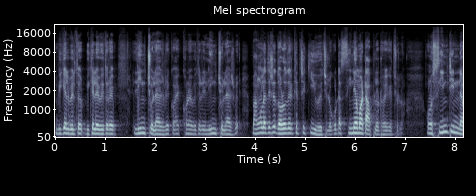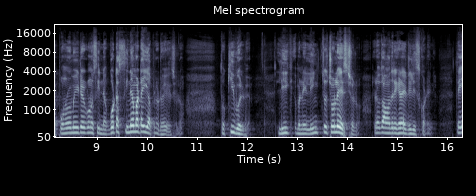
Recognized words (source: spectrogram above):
বিকেল ভিতর, বিকেলের ভিতরে লিঙ্ক চলে আসবে, কয়েকক্ষণের ভিতরে লিঙ্ক চলে আসবে। বাংলাদেশে দরদের ক্ষেত্রে কী হয়েছিল? গোটা সিনেমাটা আপলোড হয়ে গেছিল। কোনো সিন টিন না, পনেরো মিনিটের কোনো সিন না, গোটা সিনেমাটাই আপলোড হয়ে গেছিল। তো কী বলবে? লিঙ্ক মানে লিঙ্ক তো চলে এসেছিল। এটা তো আমাদের এখানে রিলিজ করেনি। তাই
